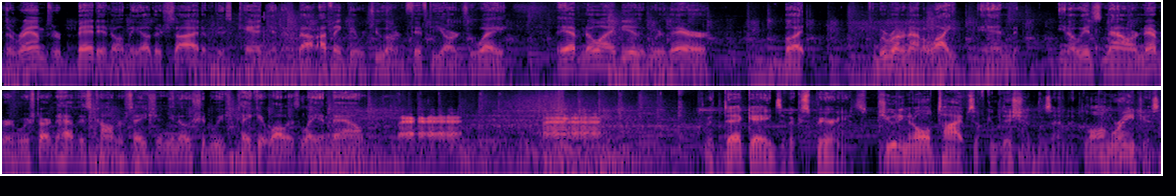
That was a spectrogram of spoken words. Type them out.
The rams are bedded on the other side of this canyon and about, I think they were 250 yards away. They have no idea that we're there, but we're running out of light and you know, it's now or never, and we're starting to have this conversation, you know, should we take it while it's laying down? With decades of experience, shooting in all types of conditions and at long ranges,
